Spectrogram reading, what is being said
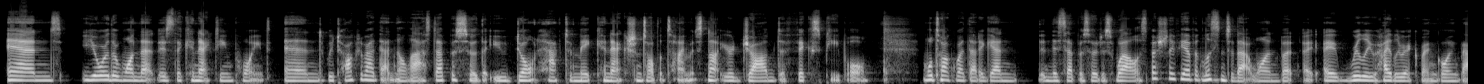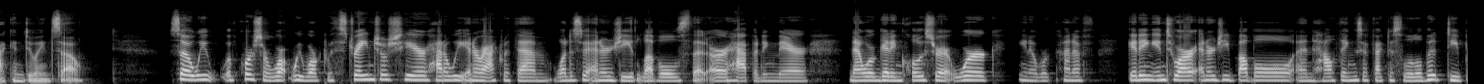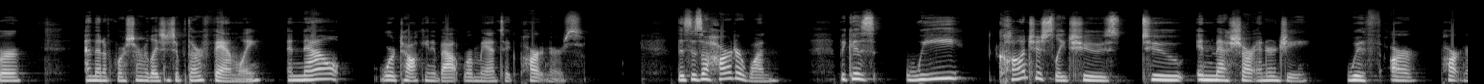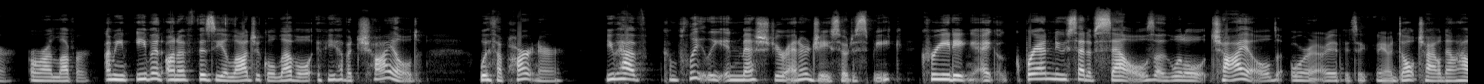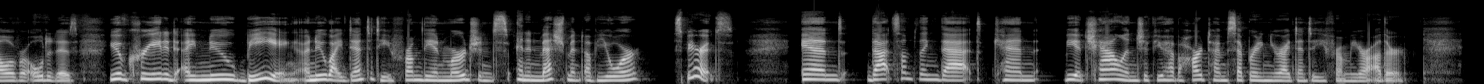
and you're the one that is the connecting point. And we talked about that in the last episode that you don't have to make connections all the time. It's not your job to fix people. And we'll talk about that again in this episode as well, especially if you haven't listened to that one, but I, I really highly recommend going back and doing so. So we, of course, are we worked with strangers here. How do we interact with them? What is the energy levels that are happening there? Now we're getting closer at work. You know, we're kind of getting into our energy bubble and how things affect us a little bit deeper. And then, of course, our relationship with our family. And now we're talking about romantic partners. This is a harder one because we consciously choose to enmesh our energy with our partner or our lover. I mean, even on a physiological level, if you have a child with a partner, you have completely enmeshed your energy, so to speak, creating a brand new set of cells, a little child, or if it's an you know, adult child now, however old it is, you have created a new being, a new identity from the emergence and enmeshment of your spirits. And that's something that can be a challenge if you have a hard time separating your identity from your other.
